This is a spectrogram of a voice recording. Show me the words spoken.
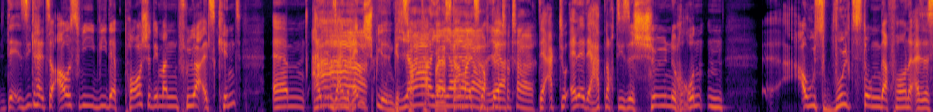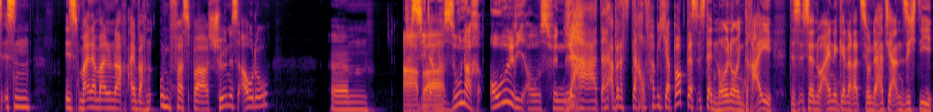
der sieht halt so aus wie, wie der Porsche, den man früher als Kind ähm, halt in seinen Ah, Rennspielen gezockt ja, hat. Weil ja, das ja, damals noch der, total. der aktuelle, der hat noch diese schönen runden äh, Auswulstungen da vorne. Also es ist ein, ist meiner Meinung nach einfach ein unfassbar schönes Auto. Ähm, Das sieht aber so nach Oldie aus, finde ich. ja, da, aber das, darauf habe ich ja Bock. Das ist der 993. Das ist ja nur eine Generation. Der hat ja an sich die,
